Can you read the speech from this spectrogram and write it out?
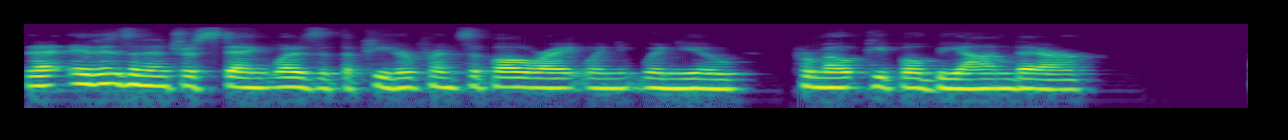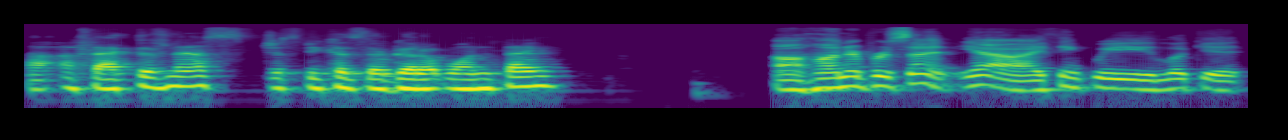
That it is an interesting, what is it, the Peter principle, right? When when you promote people beyond their uh, effectiveness just because they're good at one thing. A hundred percent. Yeah. I think we look at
